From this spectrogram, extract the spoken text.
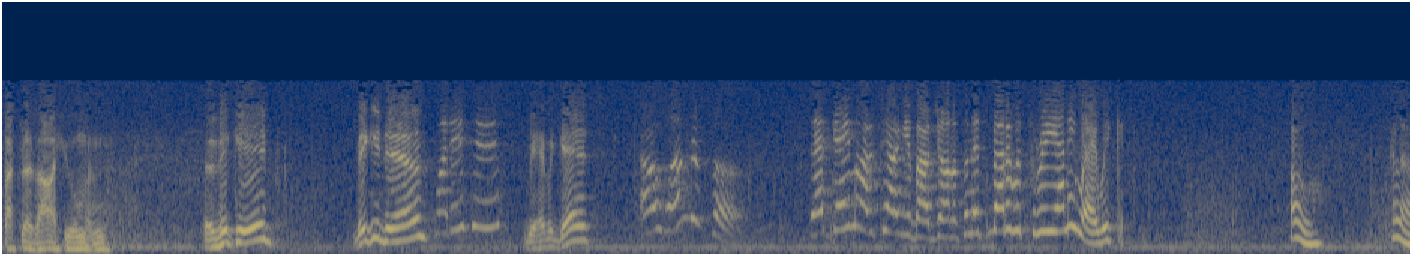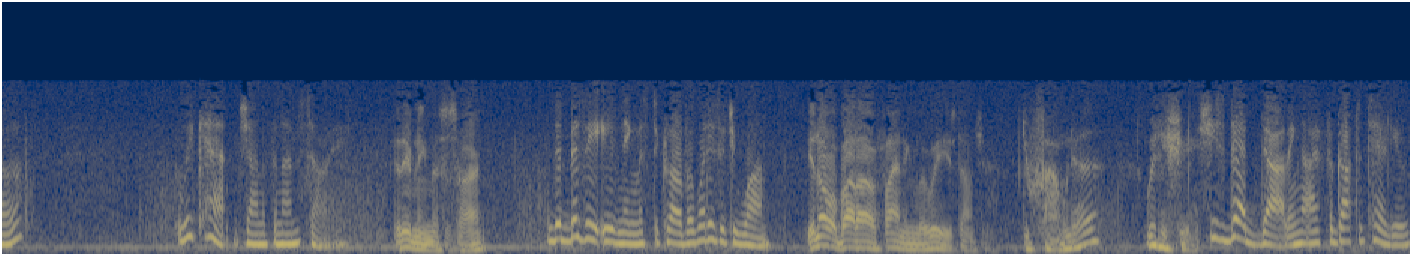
Butlers are human. Uh, Vicky? Vicky, dear? What is it? We have a guest. Oh, wonderful. That game I was telling you about, Jonathan, it's better with three anyway. We can... Oh, hello. We can't, Jonathan. I'm sorry. Good evening, Mrs. Hart. The busy evening, Mr. Clover. What is it you want? You know about our finding Louise, don't you? You found her? Where is she? She's dead, darling. I forgot to tell you.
